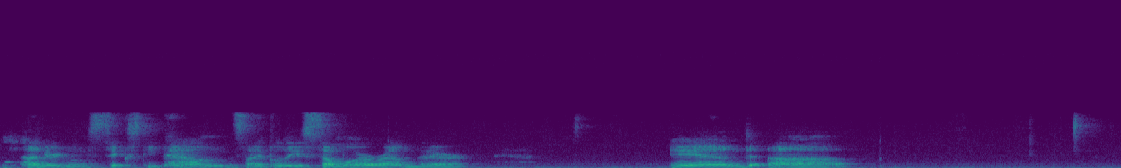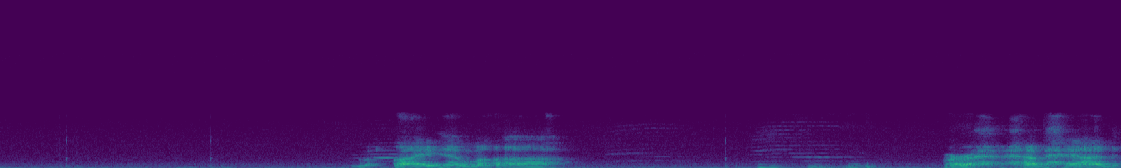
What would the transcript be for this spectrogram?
160 pounds, I believe, somewhere around there. And uh, I am, uh, or have had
